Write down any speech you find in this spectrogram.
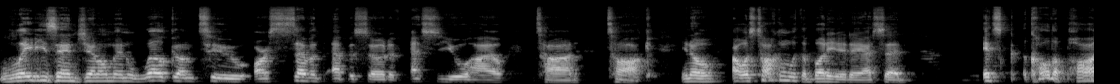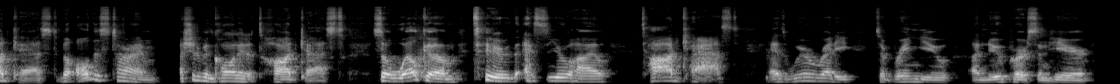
Ladies and gentlemen, welcome to our seventh episode of SU Ohio Todd Talk. You know, I was talking with a buddy today. I said, it's called a podcast, but all this time, I should have been calling it a Toddcast. So, welcome to the SU Ohio Toddcast as we're ready to bring you a new person here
